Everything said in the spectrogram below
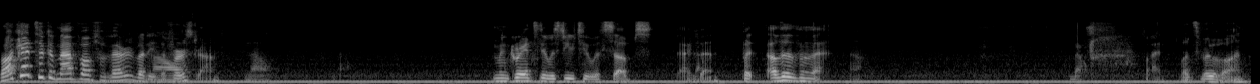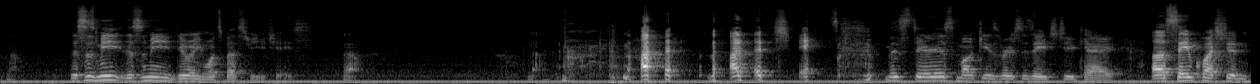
ROCCAT took a map off of everybody in the first round. No. no. I mean, granted, it was G2 with subs back No. then, but other than that, No. No. Fine. Let's move on. This is me. This is me doing what's best for you, Chase. No. No. not, not a chance. Mysterious Monkeys versus H2K. Uh, same question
